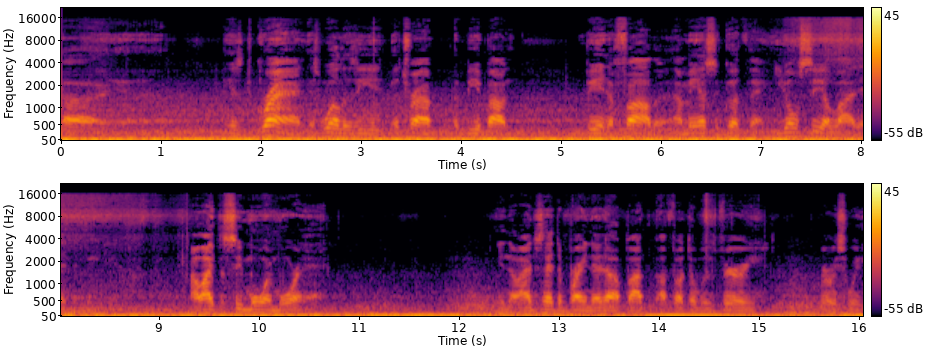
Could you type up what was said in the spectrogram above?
uh, his grind as well as he uh, try to be about being a father. I mean, that's a good thing. You don't see a lot of that in the media. I like to see more and more of that. You know, I just had to bring that up. I, I thought that was very, very sweet.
